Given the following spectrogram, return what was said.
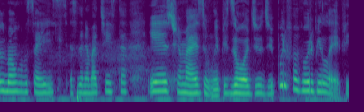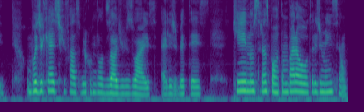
tudo bom com vocês? Eu sou Daniela Batista e este é mais um episódio de Por Favor Me Leve, um podcast que fala sobre conteúdos audiovisuais LGBTs que nos transportam para outra dimensão.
